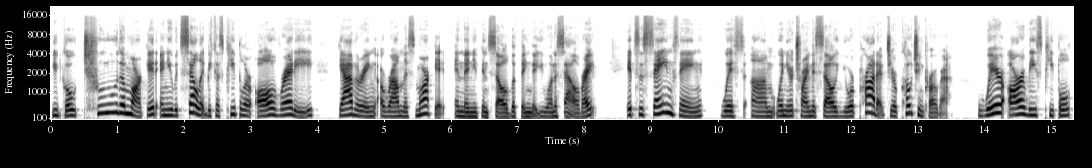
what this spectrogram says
you'd go to the market and you would sell it because people are already gathering around this market. And then you can sell the thing that you want to sell, right? It's the same thing with um, when you're trying to sell your product, your coaching program. Where are these people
